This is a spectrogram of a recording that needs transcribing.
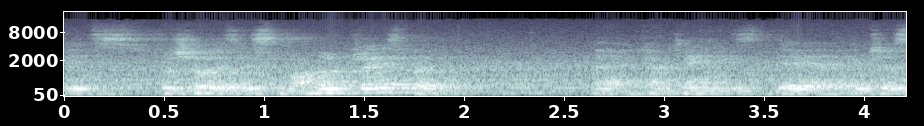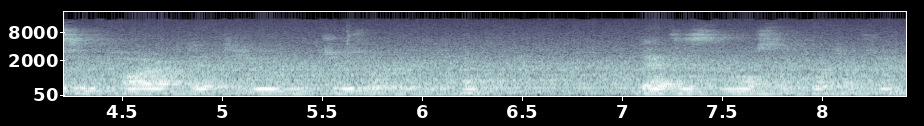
it's for sure it's a smaller trace, but uh, contains the interesting part that you choose already. That is the most important thing.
